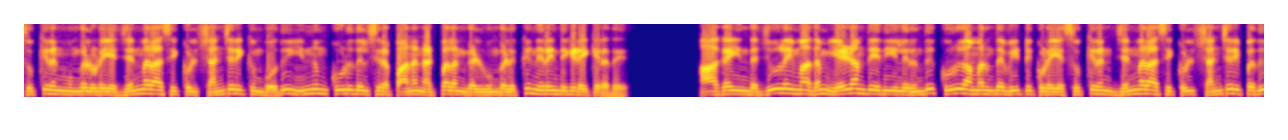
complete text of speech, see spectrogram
சுக்கிரன் உங்களுடைய ஜென்மராசிக்குள் சஞ்சரிக்கும் போது இன்னும் கூடுதல் சிறப்பான நட்பலன்கள் உங்களுக்கு நிறைந்து கிடைக்கிறது. ஆக இந்த ஜூலை மாதம் ஏழாம் தேதியிலிருந்து குரு அமர்ந்த வீட்டுக்குடைய சுக்கிரன் ஜென்மராசிக்குள் சஞ்சரிப்பது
